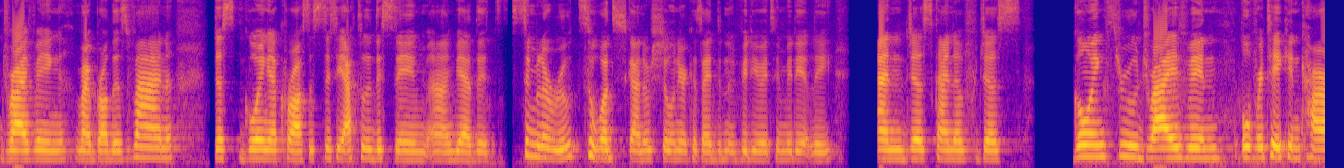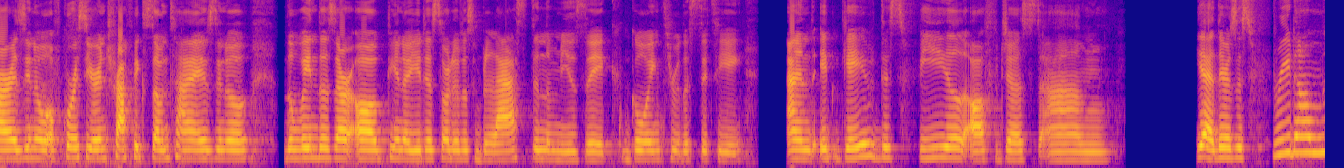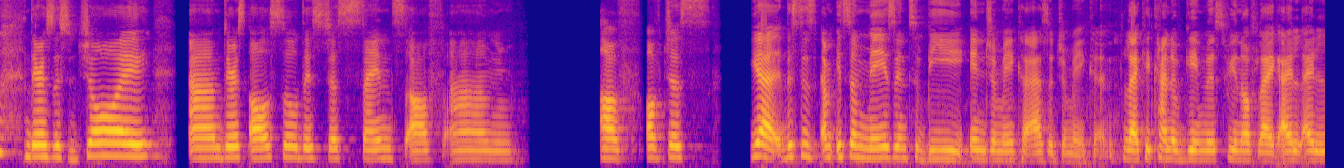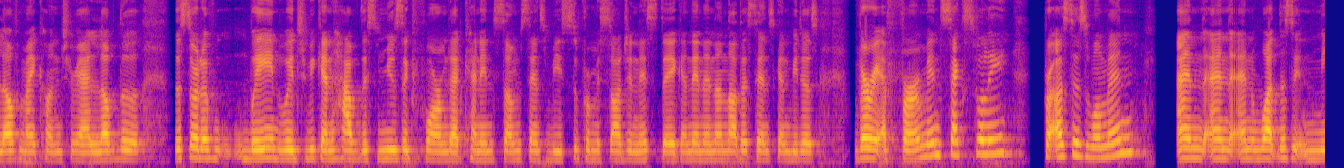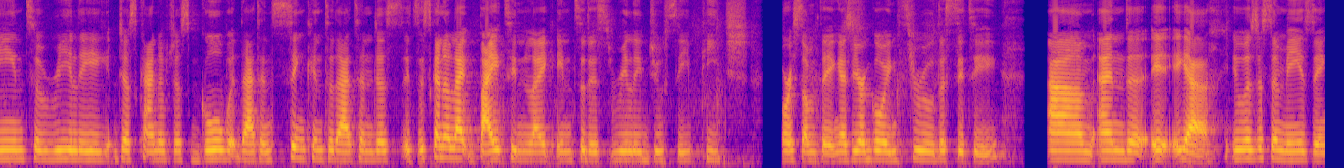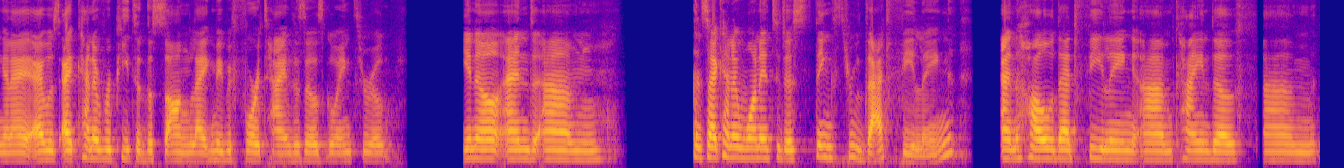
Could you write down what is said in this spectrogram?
driving my brother's van, just going across the city, actually the same, um, yeah, the similar route to what's kind of shown here because I didn't video it immediately, and just kind of just going through driving, overtaking cars, you know, of course you're in traffic sometimes, you know, the windows are up, you know, you just sort of just blasting the music, going through the city. And it gave this feel of just, um, yeah, there's this freedom, there's this joy, um, there's also this just sense of um, of of just yeah this is um, it's amazing to be in jamaica as a jamaican. Like it kind of gave me this feeling of like I, I love my country. I love the the sort of way in which we can have this music form that can in some sense be super misogynistic and then in another sense can be just very affirming sexually for us as women. And and and what does it mean to really just kind of just go with that and sink into that and just it's, it's kind of like biting like into this really juicy peach or something as you're going through the city Um, and uh, it, yeah, it was just amazing. And I, I was I kind of repeated the song like maybe four times as I was going through, you know. And um, and so I kind of wanted to just think through that feeling and how that feeling um, kind of um,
